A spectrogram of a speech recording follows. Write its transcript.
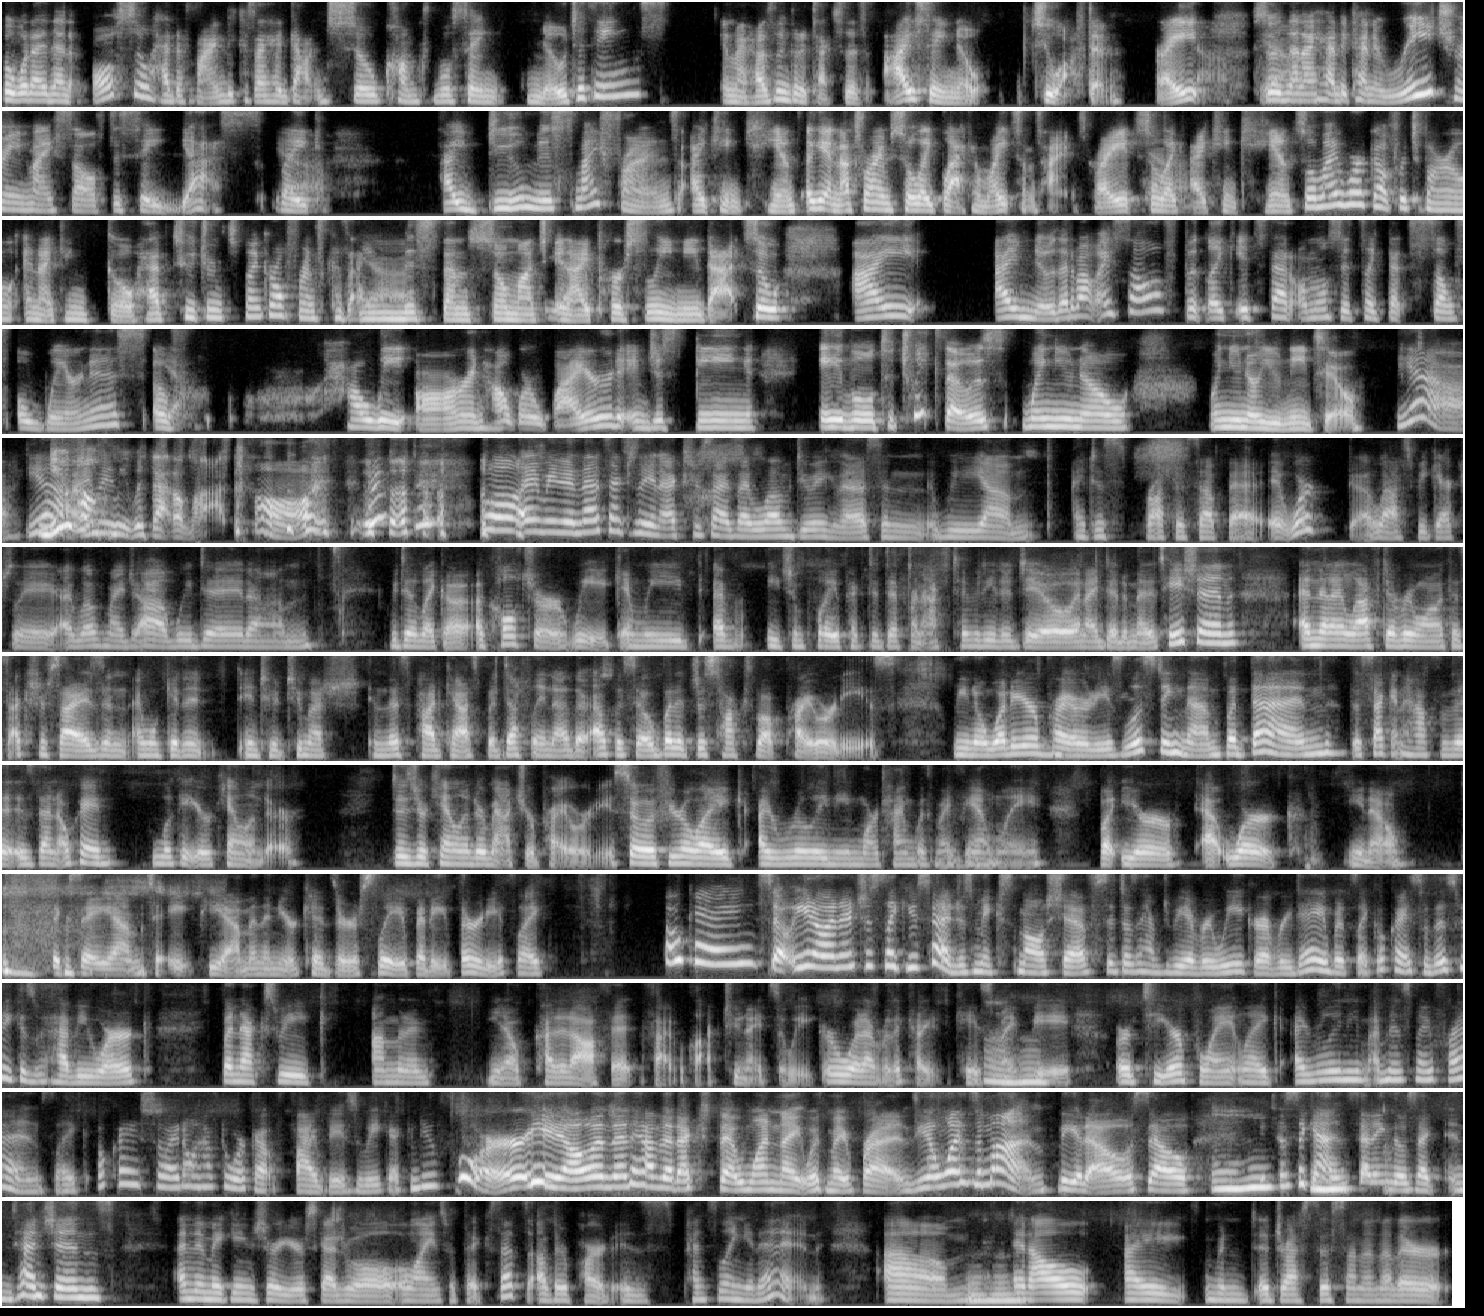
But what I then also had to find because I had gotten so comfortable saying no to things, and my husband could attest to this, I say no too often. Right. Yeah. So yeah. then I had to kind of retrain myself to say yes. Yeah. Like, I do miss my friends. I can cancel again. That's where I'm so like black and white sometimes, right? Yeah. So like I can cancel my workout for tomorrow and I can go have two drinks with my girlfriends because yeah. I miss them so much yeah. and I personally need that. So I I know that about myself, but like it's that almost it's like that self-awareness of how we are and how we're wired and just being able to tweak those when you know when you know you need to. Yeah, yeah. You helped I mean, me with that a lot. Oh, well, I mean, and that's actually an exercise. I love doing this, and we, um, I just brought this up at at work uh, last week. Actually, I love my job. We did, um, we did like a, a culture week, and we each employee picked a different activity to do, and I did a meditation, and then I left everyone with this exercise, and I won't get in, into it too much in this podcast, but definitely another episode. But it just talks about priorities. You know, what are your mm-hmm. priorities? Listing them, but then the second half of it is then okay, look at your calendar. Does your calendar match your priorities? So if you're like, I really need more time with my family, but you're at work, you know, 6 a.m. to 8 p.m. and then your kids are asleep at 8 30, it's like, okay. So, you know, and it's just like you said, just make small shifts. It doesn't have to be every week or every day, but it's like, okay, so this week is heavy work, but next week I'm going to, you know, cut it off at five o'clock, two nights a week or whatever the case mm-hmm. might be. Or to your point, like, I really need, I miss my friends. Like, okay, so I don't have to work out five days a week. I can do four, you know, and then have that extra, that one night with my friends, you know, once a month, you know. So mm-hmm. just again, mm-hmm. setting those like, intentions and then making sure your schedule aligns with it because that's the other part is penciling it in um, mm-hmm. and i'll i am address this on another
